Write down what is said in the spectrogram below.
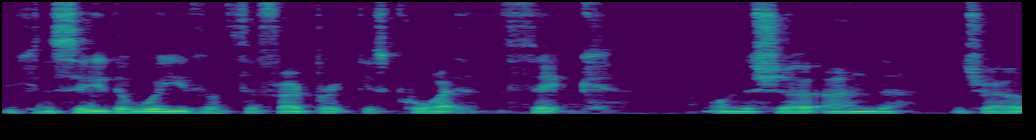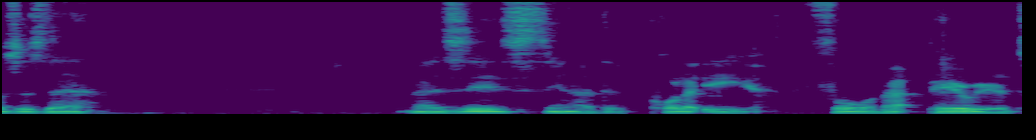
you can see the weave of the fabric is quite thick on the shirt and the, the trousers there as is you know the quality for that period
